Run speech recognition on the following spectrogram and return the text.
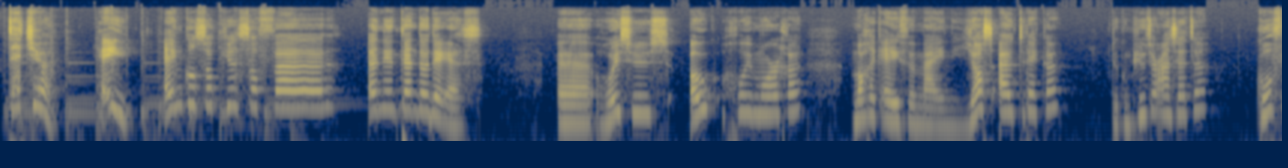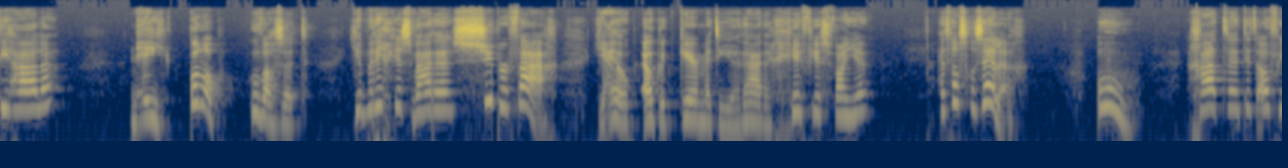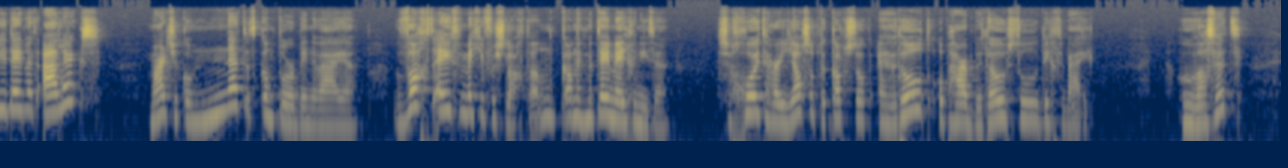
Tetje! Hey, enkelsokjes of uh, een Nintendo DS? Uh, hoi Suus, ook goedemorgen. Mag ik even mijn jas uittrekken? De computer aanzetten? Koffie halen? Nee, kom op, hoe was het? Je berichtjes waren super vaag. Jij ook elke keer met die rare gifjes van je. Het was gezellig. Oeh, gaat uh, dit over je date met Alex? Maartje komt net het kantoor binnenwaaien. Wacht even met je verslag, dan kan ik meteen meegenieten. Ze gooit haar jas op de kapstok en rolt op haar bureaustoel dichterbij. Hoe was het?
